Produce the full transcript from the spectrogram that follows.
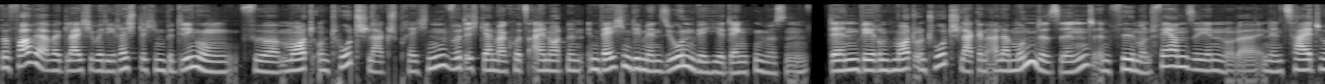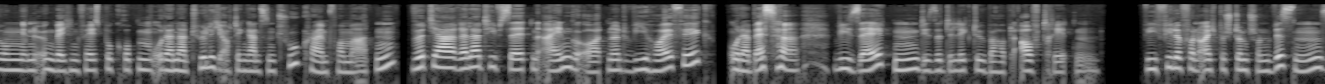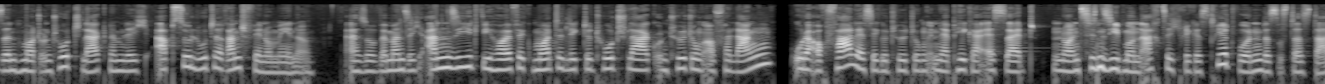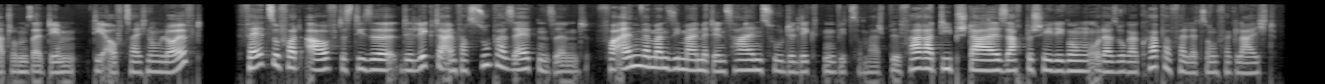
Bevor wir aber gleich über die rechtlichen Bedingungen für Mord und Totschlag sprechen, würde ich gerne mal kurz einordnen, in welchen Dimensionen wir hier denken müssen. Denn während Mord und Totschlag in aller Munde sind, in Film und Fernsehen oder in den Zeitungen, in irgendwelchen Facebook-Gruppen oder natürlich auch den ganzen True Crime-Formaten, wird ja relativ selten eingeordnet, wie häufig oder besser, wie selten diese Delikte überhaupt auftreten. Wie viele von euch bestimmt schon wissen, sind Mord und Totschlag nämlich absolute Randphänomene. Also wenn man sich ansieht, wie häufig Morddelikte, Totschlag und Tötung auf Verlangen oder auch fahrlässige Tötungen in der PKS seit 1987 registriert wurden, das ist das Datum, seitdem die Aufzeichnung läuft, fällt sofort auf, dass diese Delikte einfach super selten sind. Vor allem, wenn man sie mal mit den Zahlen zu Delikten wie zum Beispiel Fahrraddiebstahl, Sachbeschädigung oder sogar Körperverletzung vergleicht.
